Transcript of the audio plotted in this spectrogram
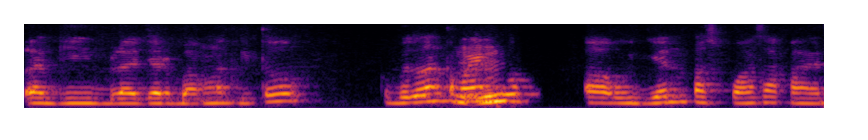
lagi belajar banget gitu kebetulan kemarin Mm-mm. gue uh, ujian pas puasa kan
